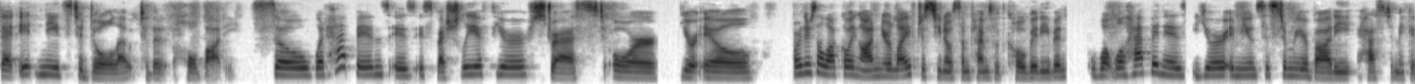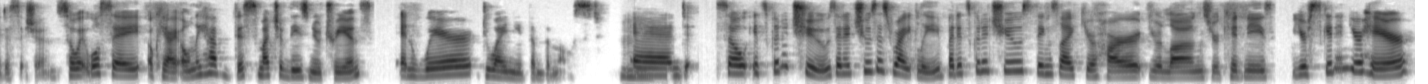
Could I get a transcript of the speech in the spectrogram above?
that it needs to dole out to the whole body. So, what happens is, especially if you're stressed or you're ill, or there's a lot going on in your life, just, you know, sometimes with COVID, even, what will happen is your immune system or your body has to make a decision. So, it will say, okay, I only have this much of these nutrients, and where do I need them the most? Mm. And so it's going to choose, and it chooses rightly, but it's going to choose things like your heart, your lungs, your kidneys, your skin and your hair,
